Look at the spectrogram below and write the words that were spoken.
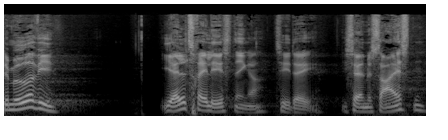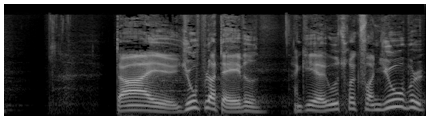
Det møder vi i alle tre læsninger til i dag. I salme 16, der øh, jubler David. Han giver udtryk for en jubel,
